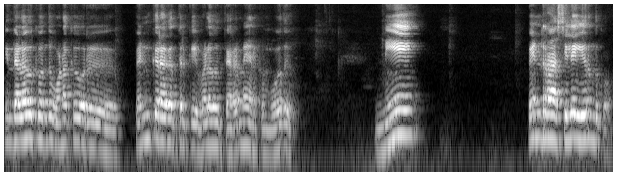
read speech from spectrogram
இந்த அளவுக்கு வந்து உனக்கு ஒரு பெண் கிரகத்திற்கு இவ்வளவு திறமை இருக்கும்போது நீ பெண் ராசியிலே இருந்துக்கோ.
